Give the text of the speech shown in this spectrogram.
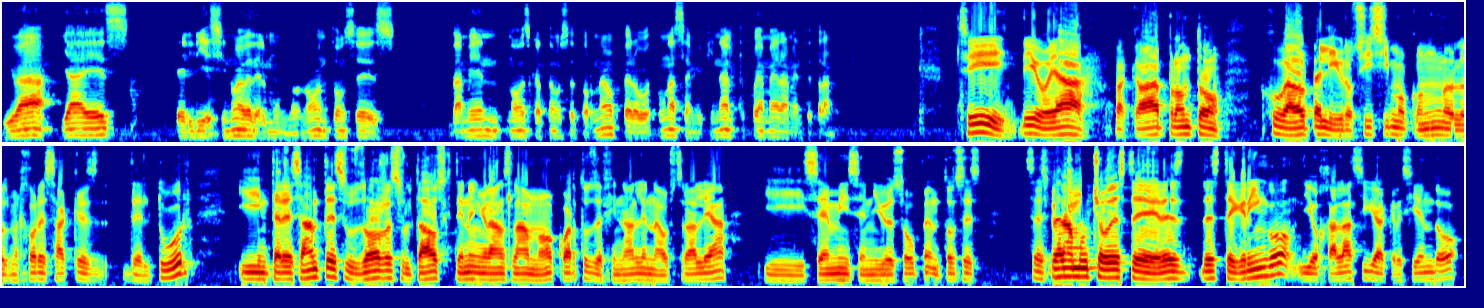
y va, ya es el 19 del mundo, ¿no? Entonces, también no descartemos ese torneo, pero una semifinal que fue meramente trámite. Sí, digo, ya, para acabar pronto, jugador peligrosísimo con uno de los mejores saques del tour. Y interesante sus dos resultados que tienen Grand Slam, ¿no? Cuartos de final en Australia y semis en US Open. Entonces, se espera mucho de este, de, este gringo y ojalá siga creciendo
